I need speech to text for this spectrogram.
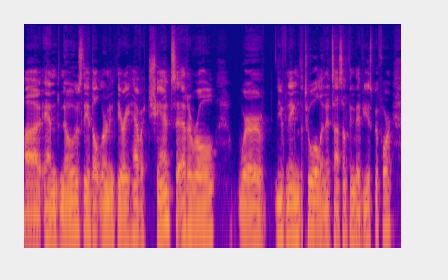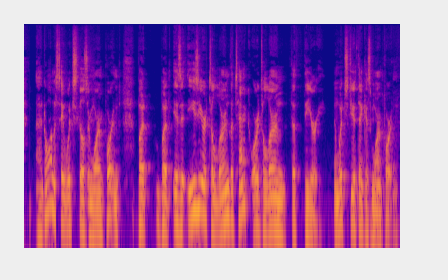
uh, and knows the adult learning theory have a chance at a role where you've named the tool and it's not something they've used before i don't want to say which skills are more important but but is it easier to learn the tech or to learn the theory and which do you think is more important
